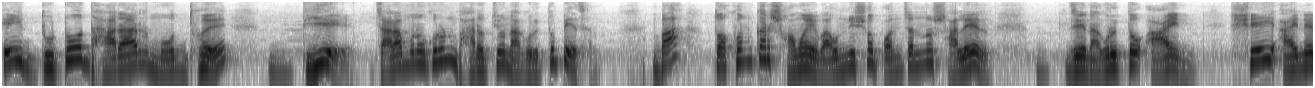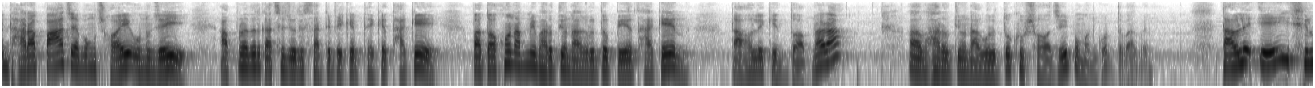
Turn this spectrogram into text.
এই দুটো ধারার মধ্যে দিয়ে যারা মনে করুন ভারতীয় নাগরিকত্ব পেয়েছেন বা তখনকার সময়ে বা উনিশশো পঞ্চান্ন সালের যে নাগরিকত্ব আইন, সেই আইনের ধারা পাঁচ এবং ছয় অনুযায়ী আপনাদের কাছে যদি সার্টিফিকেট থেকে থাকে বা তখন আপনি ভারতীয় নাগরিকত্ব পেয়ে থাকেন, তাহলে কিন্তু আপনারা ভারতীয় নাগরিকত্ব খুব সহজেই প্রমাণ করতে পারবেন। তাহলে এই ছিল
